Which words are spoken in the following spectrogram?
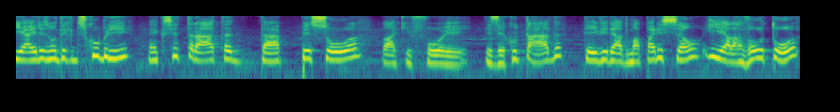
E aí eles vão ter que descobrir né, que se trata da pessoa lá que foi executada, ter virado uma aparição e ela voltou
